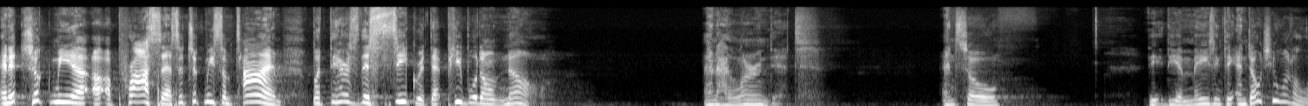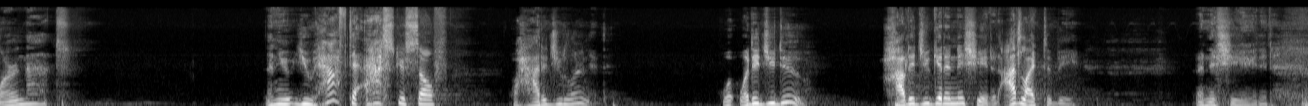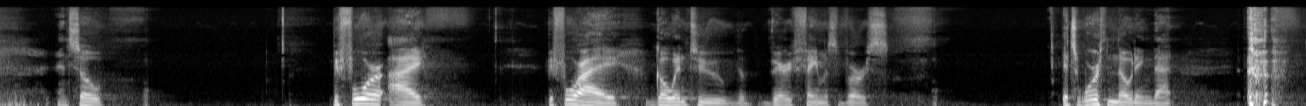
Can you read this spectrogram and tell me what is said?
And it took me a, a, process, it took me some time, but there's this secret that people don't know. And I learned it. And so, the, the amazing thing, and don't you want to learn that? And you, you have to ask yourself, well, how did you learn it? What, what did you do? How did you get initiated? I'd like to be initiated. And so, before I before I go into the very famous verse, it's worth noting that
